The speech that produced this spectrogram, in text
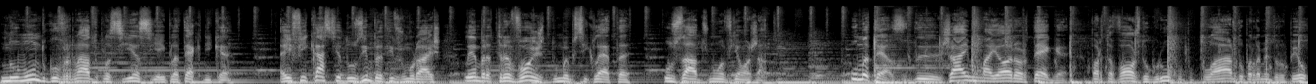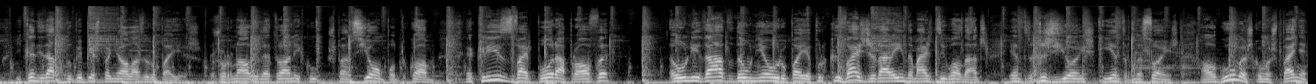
No mundo governado pela ciência e pela técnica, a eficácia dos imperativos morais lembra travões de uma bicicleta usados num avião a jato. Uma tese de Jaime Maior Ortega, porta-voz do Grupo Popular do Parlamento Europeu e candidato do PP espanhol às europeias. No jornal eletrónico expansión.com, a crise vai pôr à prova a unidade da União Europeia, porque vai gerar ainda mais desigualdades entre regiões e entre nações. Algumas, como a Espanha,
